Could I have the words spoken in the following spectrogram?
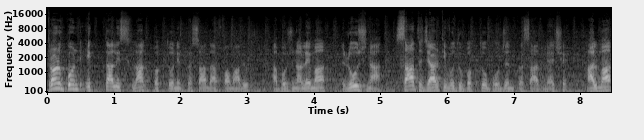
ત્રણ લાખ ભક્તોને પ્રસાદ આપવામાં આવ્યો. આ ભોજનાલયમાં રોજના સાત હજારથી વધુ ભક્તો ભોજન પ્રસાદ લે છે. હાલમાં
